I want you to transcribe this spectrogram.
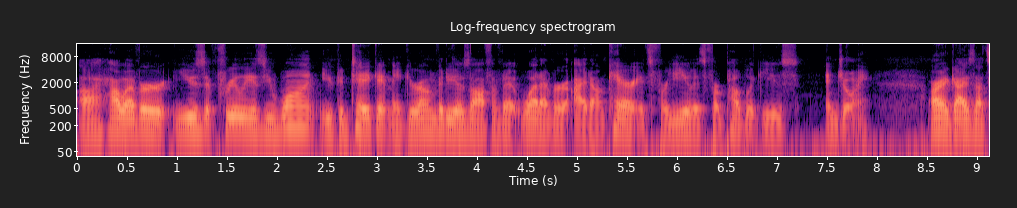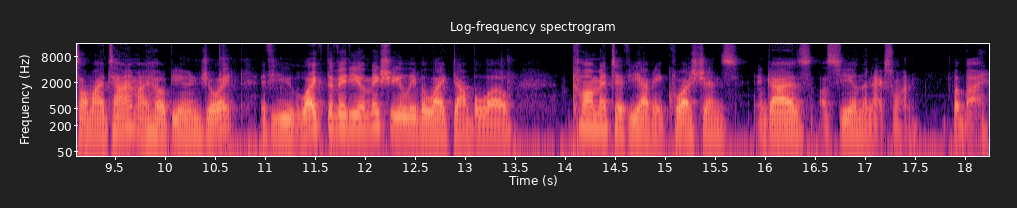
Uh, however, use it freely as you want. You could take it, make your own videos off of it, whatever. I don't care. It's for you. It's for public use. Enjoy. Alright guys, that's all my time. I hope you enjoyed. If you liked the video, make sure you leave a like down below. Comment if you have any questions. And guys, I'll see you in the next one. Bye-bye.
